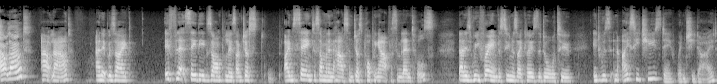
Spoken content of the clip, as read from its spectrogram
Out loud? out loud. And it was like, if let's say the example is I'm just, I'm saying to someone in the house, I'm just popping out for some lentils, that is reframed as soon as I close the door to, it was an icy Tuesday when she died.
